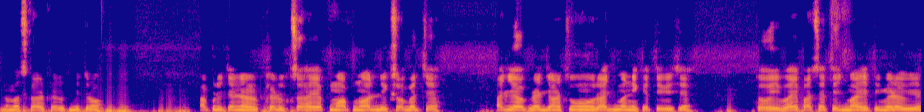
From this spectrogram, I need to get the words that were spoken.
નમસ્કાર ખેડૂત મિત્રો. આપણી ચેનલ ખેડૂત સહાયકમાં આપનું હાર્દિક સ્વાગત છે. આજે આપણે જાણશું રાજમાની ખેતી વિશે. તો એ ભાઈ પાસેથી જ માહિતી મેળવીએ.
